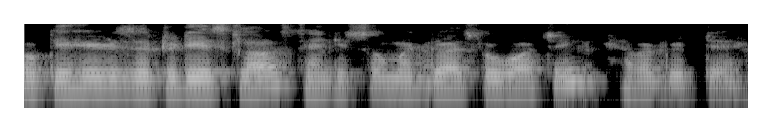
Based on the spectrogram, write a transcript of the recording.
okay here is the today's class. Thank you so much guys for watching. Have a good day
